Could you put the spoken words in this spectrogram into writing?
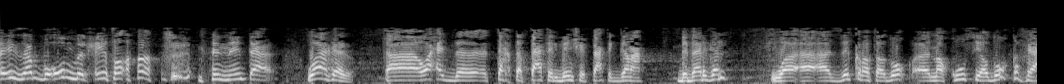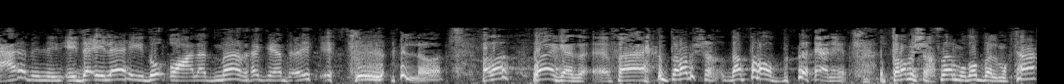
إيه ذنب أم الحيطة؟ إن انت وهكذا. آه واحد آه، التختة بتاعت البنش بتاعت الجامعة ببرجل. والذكرى تدق ناقوس يدق في عالم ده إلهي يدقه على دماغك يا بعيد. اللي هو خلاص؟ وهكذا. فاضطراب الشخ... ده اضطراب. يعني اضطراب الشخصية المضادة للمجتمع.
